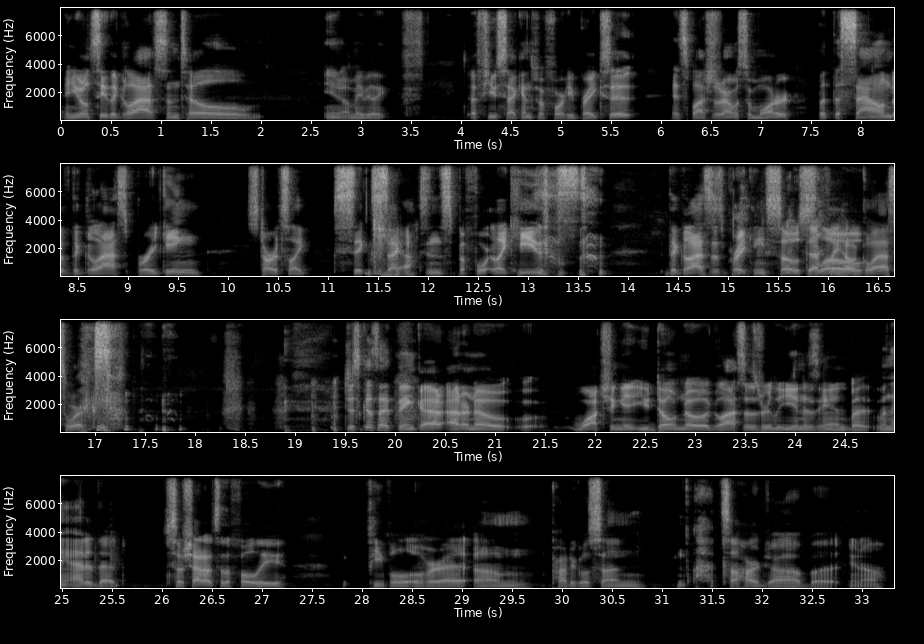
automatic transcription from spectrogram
and you don't see the glass until you know maybe like f- a few seconds before he breaks it. It splashes around with some water, but the sound of the glass breaking starts like six Yeah. seconds before. Like he's the glass is breaking so Definitely slow. how glass works. Just because I think I, I don't know, watching it, you don't know the glass is really in his hand. But when they added that, so shout out to the Foley people over at um, Prodigal Son. It's a hard job, but you know,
